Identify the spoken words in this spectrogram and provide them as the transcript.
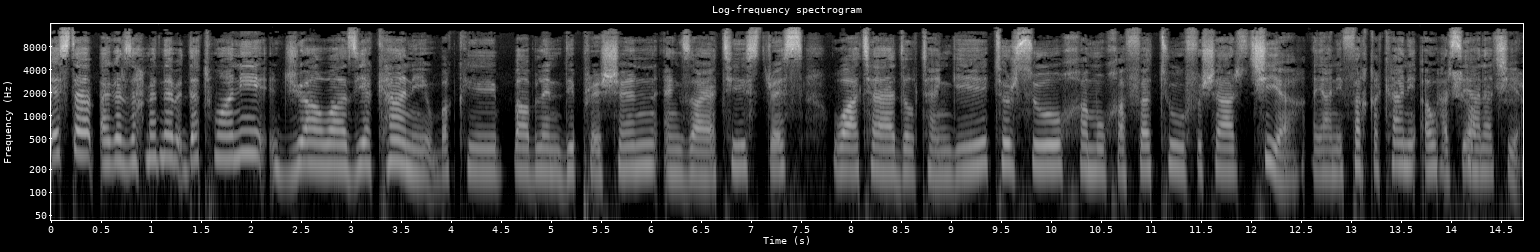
ئێستا ئەگەر زەحمەت نەبێت دەتوانی جیاوازیەکانی بەقی با بڵێن دیپرشن ئەنگزایەتی سترس واتە دڵتەنگی ترس و خەم و خەفەت و فشار چییە ینی فەرقەکانی ئەو هەرسیانە چییە؟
